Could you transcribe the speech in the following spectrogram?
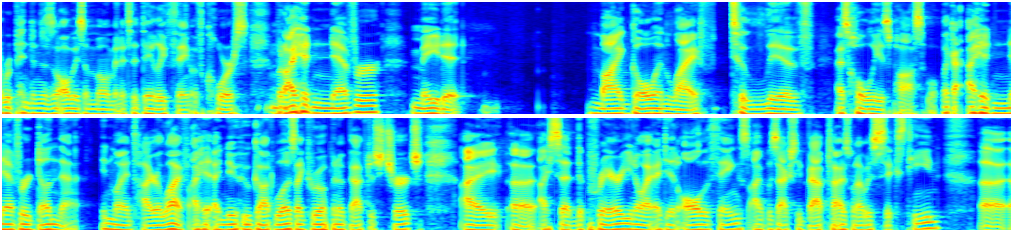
a repentance is always a moment. It's a daily thing, of course, mm-hmm. but I had never made it my goal in life to live as holy as possible. Like I, I had never done that in my entire life. I, I, knew who God was. I grew up in a Baptist church. I uh, I said the prayer. You know, I, I, did all the things. I was actually baptized when I was 16. Uh,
